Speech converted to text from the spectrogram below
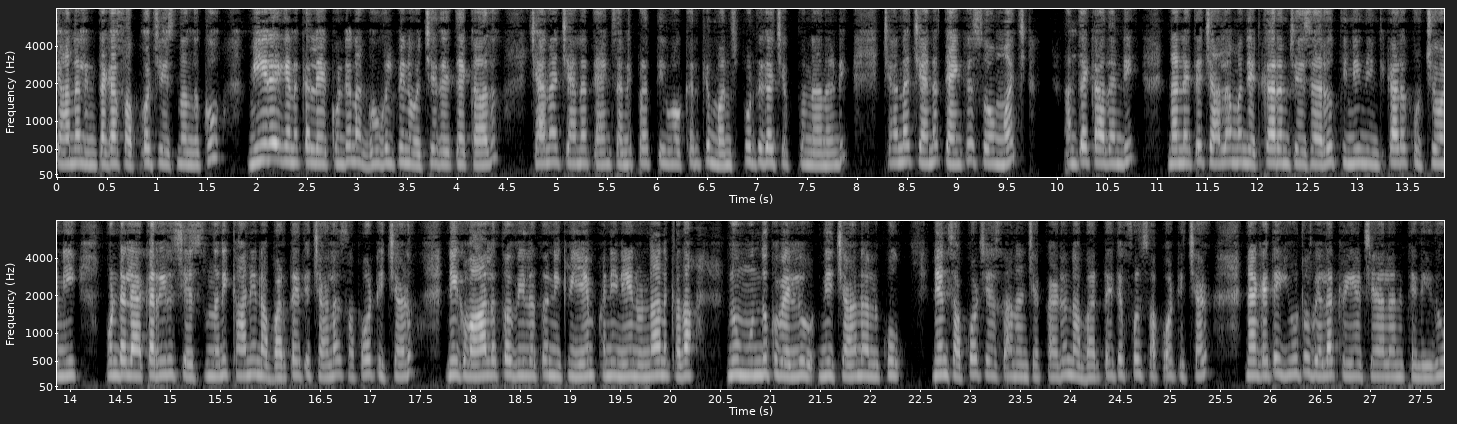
ఛానల్ ఇంతగా సపోర్ట్ చేసినందుకు మీరే గనక లేకుంటే నా గూగుల్ పిన్ వచ్చేదైతే కాదు. చాలా చాలా థ్యాంక్స్ అని ప్రతి ఒక్కరికి మనస్ఫూర్తిగా చెప్తున్నానండి. చాలా చాలా థ్యాంక్ యూ సో మచ్. అంతేకాదండి నన్నైతే చాలా మంది ఎట్కారం చేశారు. తిని ఇంటికాడ కూర్చొని ఉండలేక రీల్స్ చేస్తుందని కానీ నా భర్త అయితే చాలా సపోర్ట్ ఇచ్చాడు. నీకు వాళ్ళతో వీళ్ళతో నీకు ఏం పని? నేను ఉన్నాను కదా. నువ్వు ముందుకు వెళ్ళు. నీ ఛానల్కు నేను సపోర్ట్ చేస్తానని చెప్పాడు. నా భర్త అయితే ఫుల్ సపోర్ట్ ఇచ్చాడు. నాకైతే యూట్యూబ్ ఎలా క్రియేట్ చేయాలని తెలియదు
